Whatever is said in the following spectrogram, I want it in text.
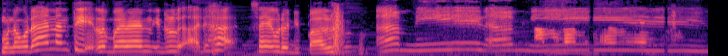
Mudah-mudahan nanti lebaran Idul Adha saya udah di Palu. Amin, amin. Amin, amin,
